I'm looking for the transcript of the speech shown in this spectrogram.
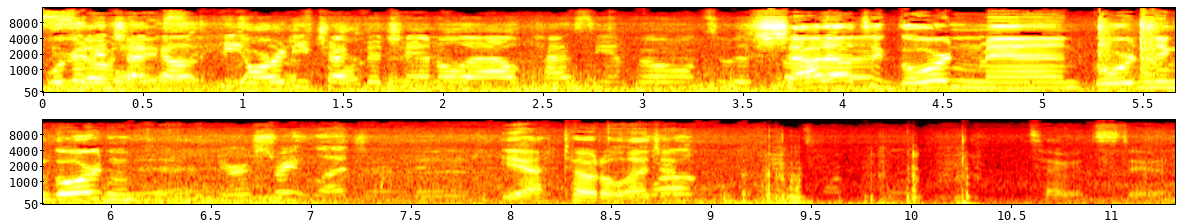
We're gonna So check nice. out. He already checked the channel out, Pass the info onto his Shout out to. Gordon, man. Gordon and Gordon. Yeah. You're a straight legend, dude. Yeah, total legend. world needs more people. Toads, dude.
